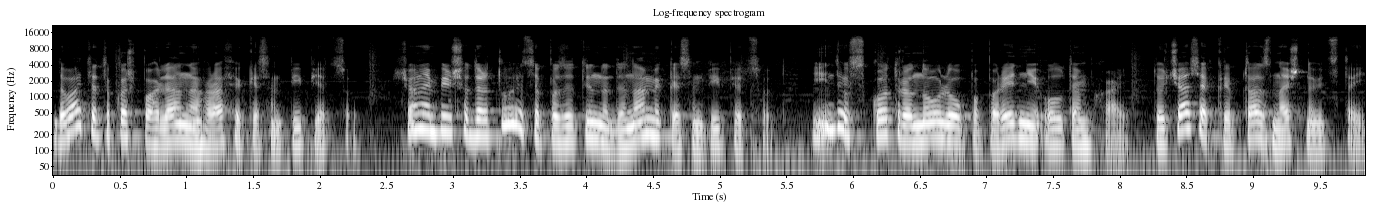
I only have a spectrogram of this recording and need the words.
Давайте також поглянемо графік S&P 500. Що найбільше дратує, це позитивна динаміка S&P 500. Індекс вкотре оновлював попередній all-time high, в той час як крипта значно відстає.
